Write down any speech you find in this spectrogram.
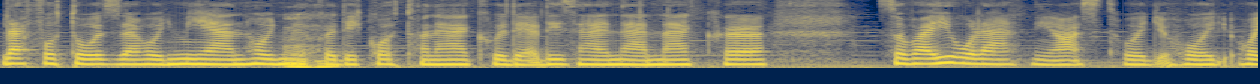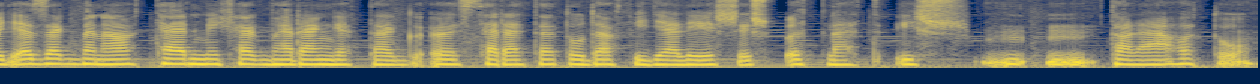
lefotózza, hogy milyen, hogy uh-huh. működik otthon, elküldi a designernek Szóval jó látni azt, hogy, hogy, hogy ezekben a termékekben rengeteg szeretet, odafigyelés és ötlet is található.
